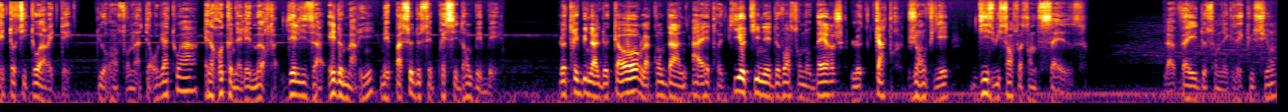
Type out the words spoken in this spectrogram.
est aussitôt arrêtée. Durant son interrogatoire, elle reconnaît les meurtres d'Elisa et de Marie, mais pas ceux de ses précédents bébés. Le tribunal de Cahors la condamne à être guillotinée devant son auberge le 4 janvier 1876. La veille de son exécution,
